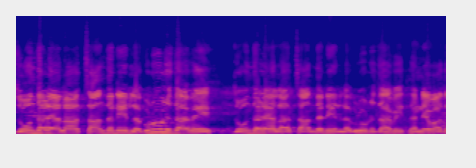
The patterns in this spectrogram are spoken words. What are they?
जोंधळ्याला चांदणे लगडून जावे जोंधळ्याला चांदणे लगडून जावे. धन्यवाद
